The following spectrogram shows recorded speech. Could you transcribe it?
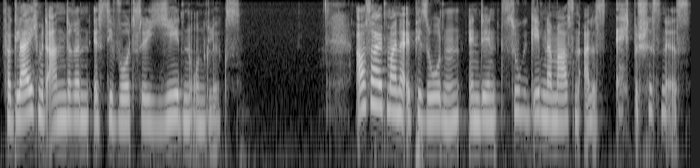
Vergleich mit anderen ist die Wurzel jeden Unglücks. Außerhalb meiner Episoden, in denen zugegebenermaßen alles echt beschissen ist,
